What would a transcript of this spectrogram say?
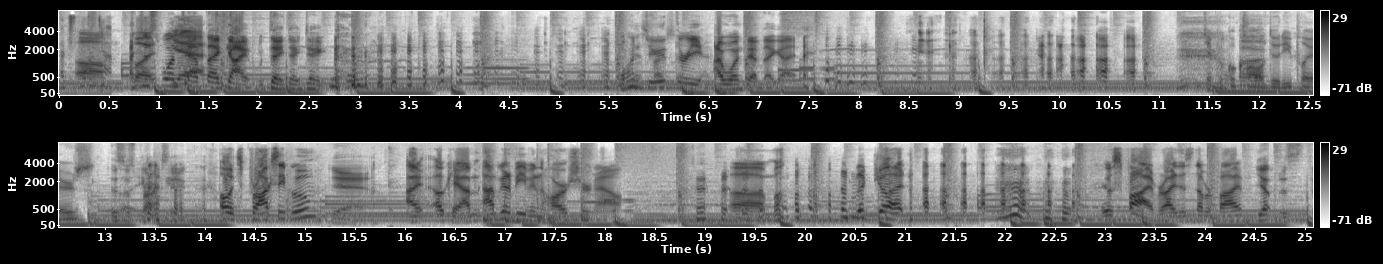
I just Um, one tapped. I just one yeah. tap that guy. Ding ding ding. one two three. I one tap that guy. Typical Call of Duty players. This was Like- proxy. oh, it's proxy boom. Yeah. I okay. I'm I'm gonna be even harsher now. Um, the gut. it was five, right? This is number five. Yep. This is fifth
